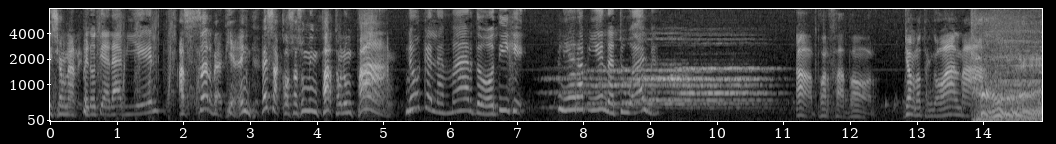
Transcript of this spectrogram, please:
adicionales. Pero te hará bien. ¿Hacerme bien? Esa cosa es un infarto en un pan. No, calamardo. Dije, le hará bien a tu alma. Ah, por favor. Yo no tengo alma.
